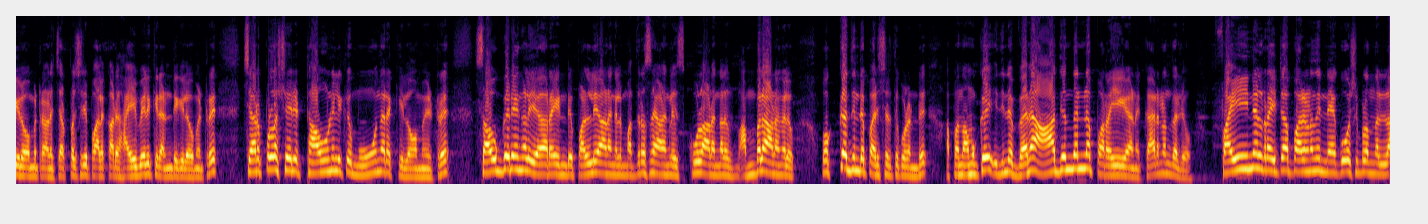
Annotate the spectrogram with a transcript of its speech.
കിലോമീറ്റർ ആണ്. ചെർപ്പശ്ശേരി പാലക്കാട് ഹൈവേയിലേക്ക് രണ്ട് കിലോമീറ്റർ ചെർപ്പളശ്ശേരി ടൗണിലേക്ക് മൂന്നര കിലോമീറ്റർ സൗകര്യങ്ങൾ ഏറെയുണ്ട്. പള്ളിയാണെങ്കിലും മദ്രസയാണെങ്കിലും സ്കൂളാണെങ്കിലും അമ്പലമാണെങ്കിലും ഒക്കെ ഇതിന്റെ പരിസരത്ത് കൂടെ ഉണ്ട്. അപ്പോൾ നമുക്ക് ഇതിന്റെ വില ആദ്യം തന്നെ പറയുകയാണ്. കാരണം എന്തല്ലോ ഫൈനൽ റേറ്റ് ആ പറയണത് നെഗോഷ്യബിൾ ഒന്നല്ല.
